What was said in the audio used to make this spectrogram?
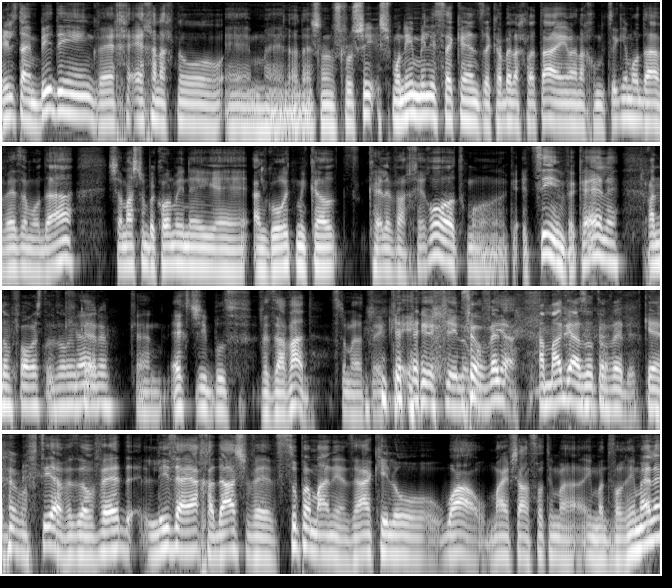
real time bidding ואיך איך אנחנו הם, אה, לא יודע יש לנו 30 80 millisecond לקבל החלטה אם אנחנו מציגים הודעה ואיזה מודעה. השתמשנו בכל מיני אה, אלגוריתמיקות כאלה ואחרות כמו עצים וכאלה. random forest ודברים כן, כאלה. כן XGBoost וזה עבד זאת אומרת אה, כאילו זה עובד. המאגיה הזאת עובדת כן מפתיע וזה עובד לי זה היה חדש וסופר מעניין זה היה כאילו וואו מה אפשר לעשות עם, ה, עם הדברים האלה.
